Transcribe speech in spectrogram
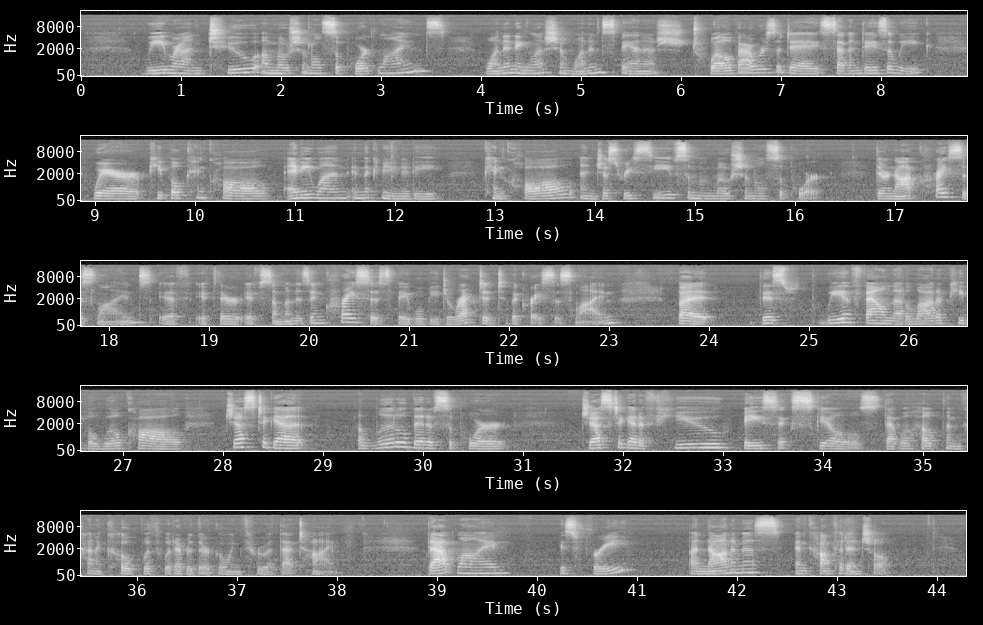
We run two emotional support lines, one in English and one in Spanish, 12 hours a day, seven days a week, where people can call anyone in the community can call and just receive some emotional support. They're not crisis lines. If if they're if someone is in crisis, they will be directed to the crisis line. But this we have found that a lot of people will call just to get a little bit of support, just to get a few basic skills that will help them kind of cope with whatever they're going through at that time. That line is free, anonymous, and confidential.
